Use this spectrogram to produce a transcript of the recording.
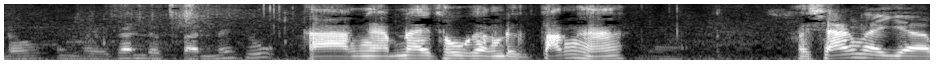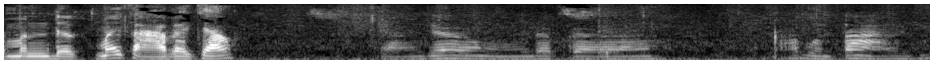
đâu cũng phải gần được tấn đấy chú. À ngày hôm nay thu gần được tấn hả? Dạ. Hồi sáng nay giờ mình được mấy tạ rồi cháu? Chẳng giờ được ờ, ba bốn tạ rồi chú.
